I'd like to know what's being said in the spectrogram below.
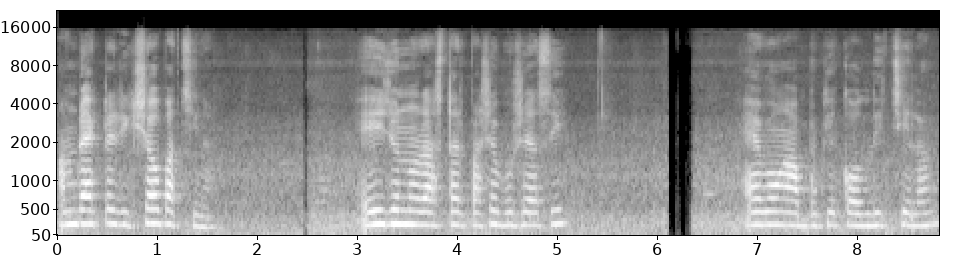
আমরা একটা রিক্সাও পাচ্ছি না। এই জন্য রাস্তার পাশে বসে আছি। এবং আব্বুকে কল দিচ্ছিলাম।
